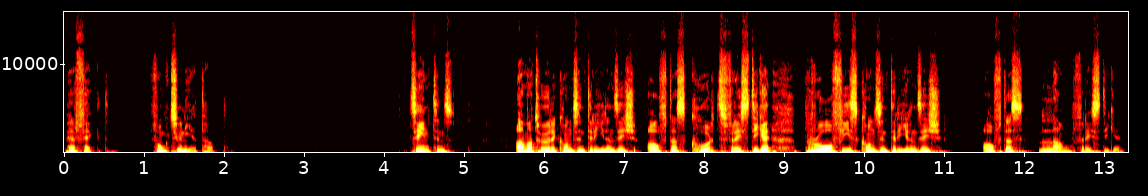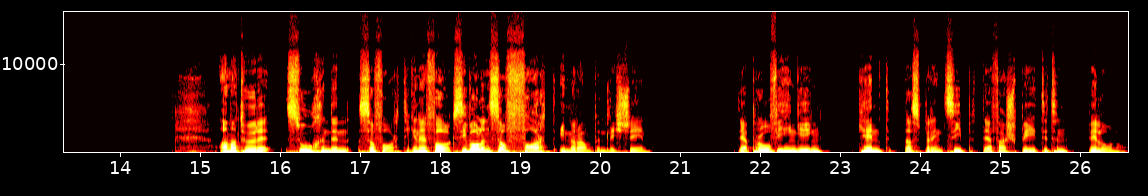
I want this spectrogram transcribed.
perfekt funktioniert hat. Zehntens. Amateure konzentrieren sich auf das Kurzfristige, Profis konzentrieren sich auf das Langfristige. Amateure suchen den sofortigen Erfolg. Sie wollen sofort im Rampenlicht stehen. Der Profi hingegen kennt das Prinzip der verspäteten Belohnung.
